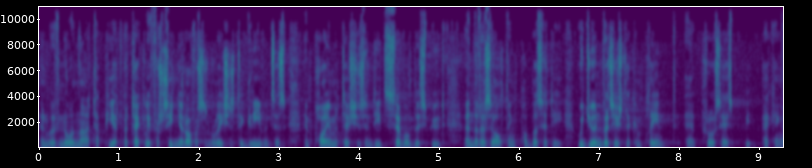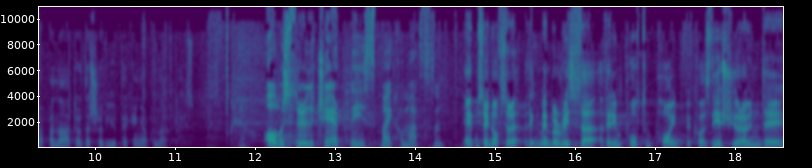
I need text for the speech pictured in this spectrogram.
And we've known that appear, particularly for senior officers in relation to grievances, employment issues, indeed civil dispute, and the resulting publicity. Would you envisage the complaint uh, process picking up on that, or this review picking up on that, please? Always through the chair, please. Michael Matheson. Uh, President Officer, I think the member raises a, a very important point because the issue around uh,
